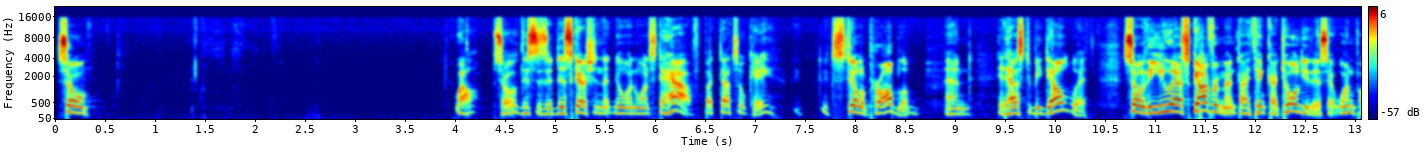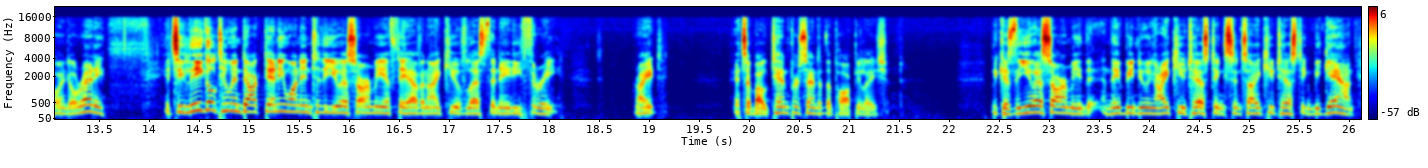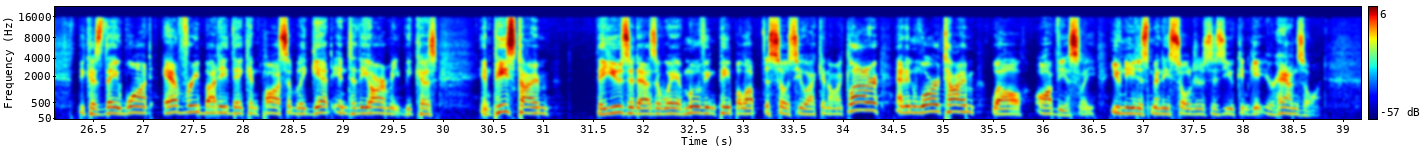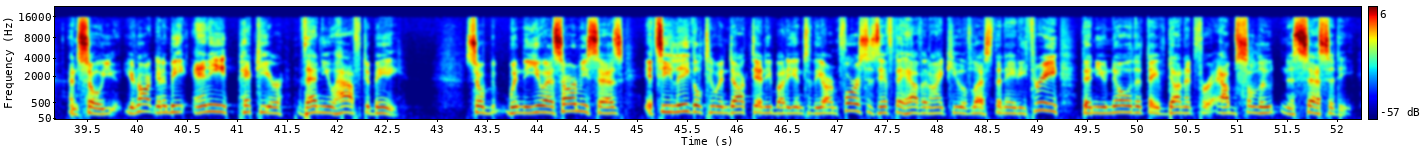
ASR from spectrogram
So Well, so this is a discussion that no one wants to have, but that's okay. It's still a problem, and it has to be dealt with. So the U.S. government, I think I told you this at one point already, it's illegal to induct anyone into the U.S. Army if they have an IQ of less than 83, right? It's about 10% of the population. Because the U.S. Army, and they've been doing IQ testing since IQ testing began, because they want everybody they can possibly get into the Army. Because in peacetime, they use it as a way of moving people up the socioeconomic ladder. And in wartime, well, obviously, you need as many soldiers as you can get your hands on. And so you're not going to be any pickier than you have to be. So when the US Army says it's illegal to induct anybody into the armed forces if they have an IQ of less than 83, then you know that they've done it for absolute necessity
